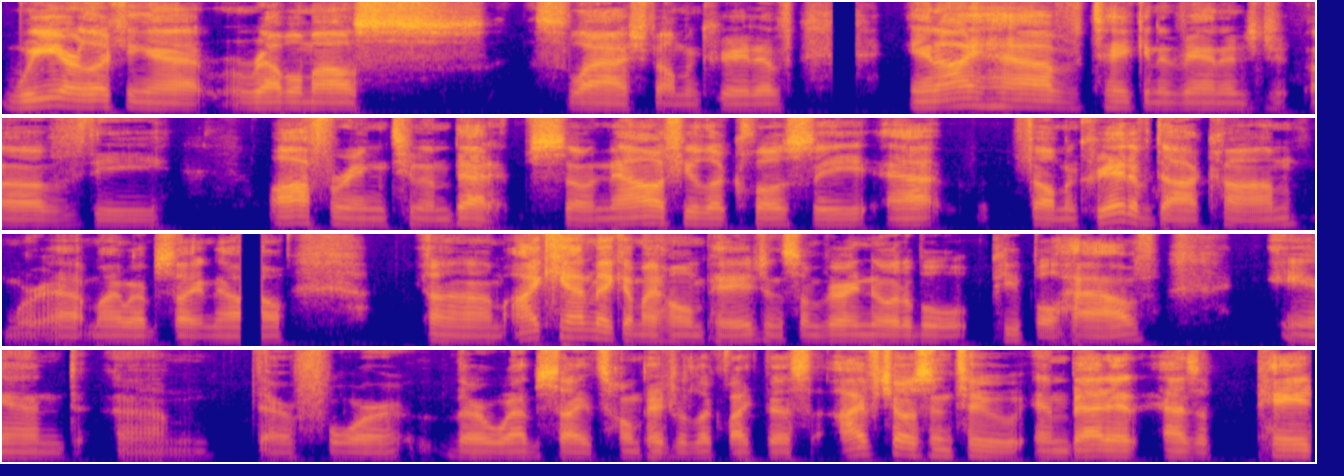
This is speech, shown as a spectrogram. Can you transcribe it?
We are looking at Rebel Mouse slash Feldman Creative, and I have taken advantage of the offering to embed it. So now, if you look closely at feldmancreative.com, we're at my website now um, I can make it my homepage, and some very notable people have, and um, therefore their website's homepage would look like this. I've chosen to embed it as a page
